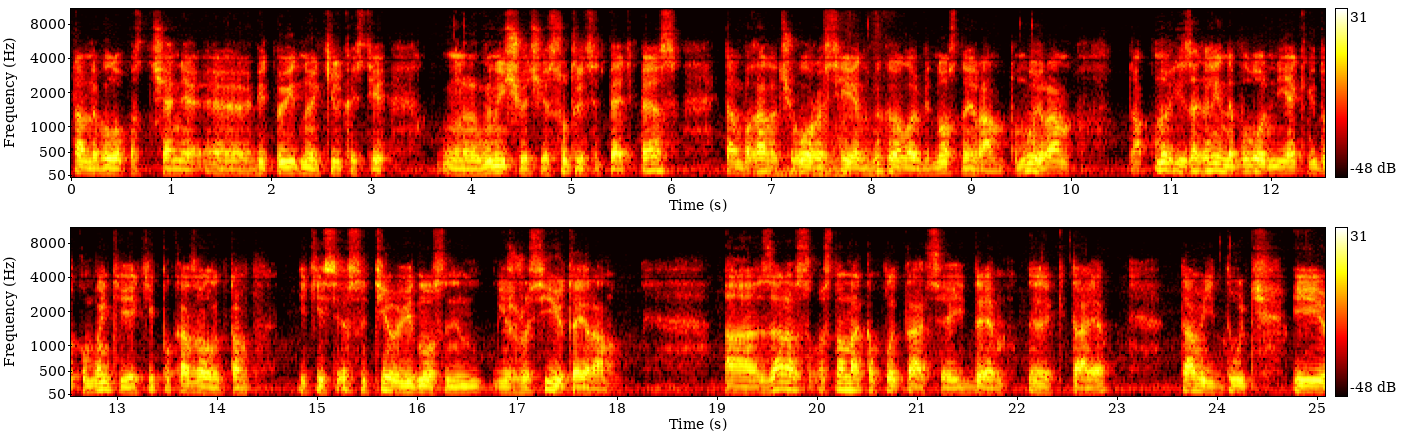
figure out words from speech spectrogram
там не було постачання е, відповідної кількості е, винищувачів Су-35С. Там багато чого Росія не виконала відносно Ірану. Тому Іран ну і взагалі не було ніяких документів, які показували б там якісь суттєві відносини між Росією та Іраном. А зараз основна комплектація йде е, Китая. Там йдуть і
